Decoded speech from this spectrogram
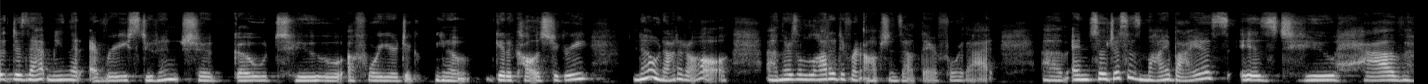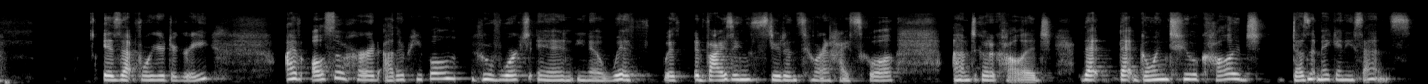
But does that mean that every student should go to a four year, de- you know, get a college degree? No, not at all. Um, there's a lot of different options out there for that. Um, and so, just as my bias is to have is that four year degree, I've also heard other people who've worked in, you know, with with advising students who are in high school um, to go to college that that going to a college doesn't make any sense.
